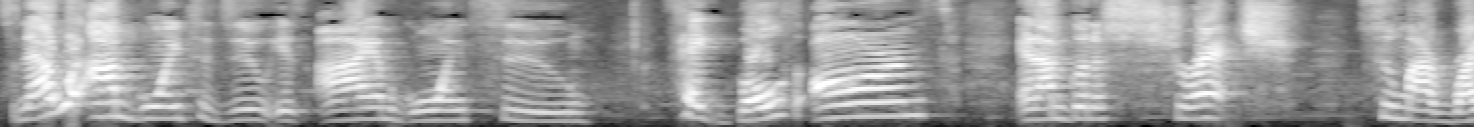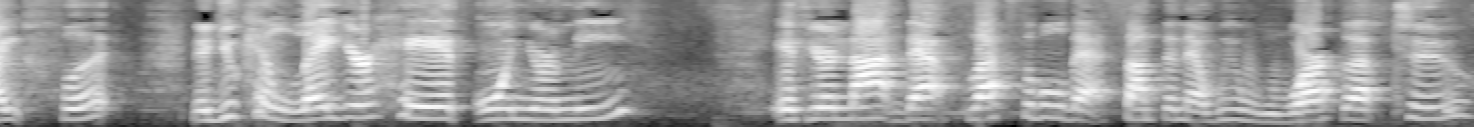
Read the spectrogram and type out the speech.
So now what I'm going to do is I am going to take both arms and I'm going to stretch to my right foot. Now you can lay your head on your knee. If you're not that flexible, that's something that we will work up to.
